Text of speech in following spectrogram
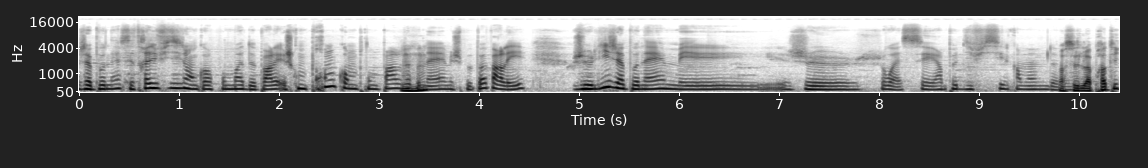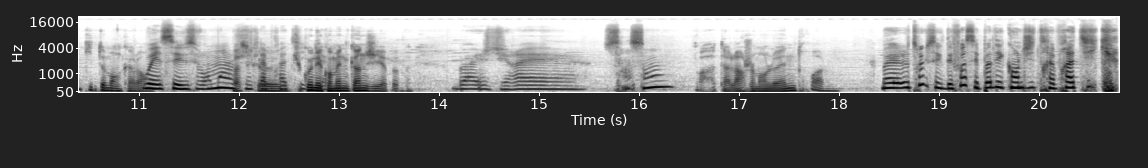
japonais. C'est très difficile encore pour moi de parler. Je comprends quand on parle Mhm. japonais, mais je peux pas parler. Je lis japonais, mais je, ouais, c'est un peu difficile quand même de. Ah, C'est de la pratique qui te manque alors Oui, c'est vraiment Parce juste que la pratique. tu connais combien de kanji à peu près? Bah, Je dirais 500. Ah, T'as largement le N3. là. Mais le truc, c'est que des fois, c'est pas des kanji très pratiques.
